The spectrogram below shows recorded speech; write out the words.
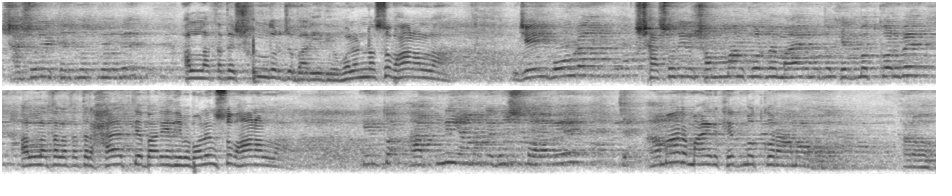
শাশুড়ির খেদমত করবে, আল্লাহ তাদের সৌন্দর্য বাড়িয়ে দিও বলেন না সোভান আল্লাহ যেই বউরা শাশুড়ির সম্মান করবে, মায়ের মতো খেদমত করবে, আল্লাহ তালা তাদের হায়াতকে বাড়িয়ে দিবে। বলেন সুবহান আল্লাহ কিন্তু আপনি আমাকে বুঝতে হবে যে আমার মায়ের খেদমত করা আমার হক। কার হক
